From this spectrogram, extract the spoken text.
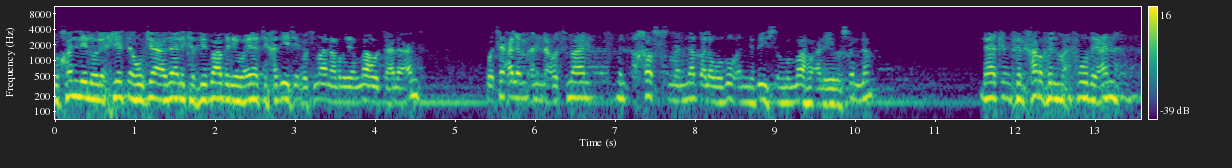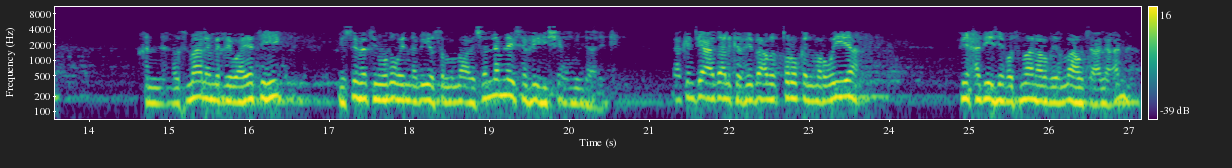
يخلل لحيته جاء ذلك في بعض روايات حديث عثمان رضي الله تعالى عنه وتعلم أن عثمان من أخص من نقل وضوء النبي صلى الله عليه وسلم لكن في الحرف المحفوظ عنه عن عثمان من روايته في صفة وضوء النبي صلى الله عليه وسلم ليس فيه شيء من ذلك. لكن جاء ذلك في بعض الطرق المروية في حديث عثمان رضي الله تعالى عنه.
